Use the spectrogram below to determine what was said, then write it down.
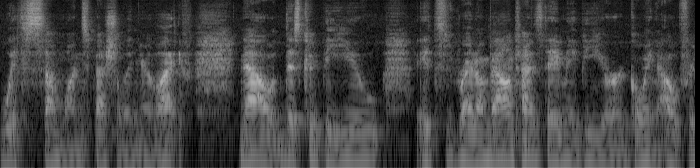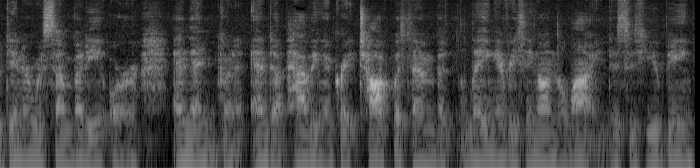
with someone special in your life. Now, this could be you, it's right on Valentine's Day, maybe you're going out for dinner with somebody or and then going to end up having a great talk with them, but laying everything on the line. This is you being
